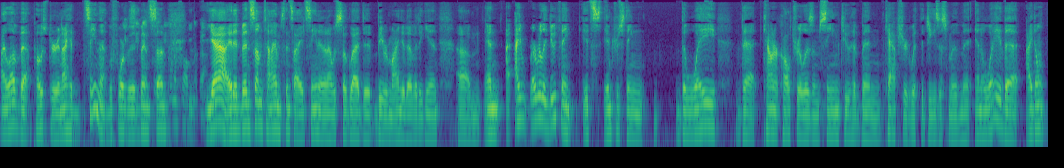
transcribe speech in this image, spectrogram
I love that poster, and I had seen that before, but it had been some. Yeah, it had been some time since I had seen it, and I was so glad to be reminded of it again. Um, and I I really do think it's interesting the way that counterculturalism seemed to have been captured with the Jesus movement in a way that I don't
